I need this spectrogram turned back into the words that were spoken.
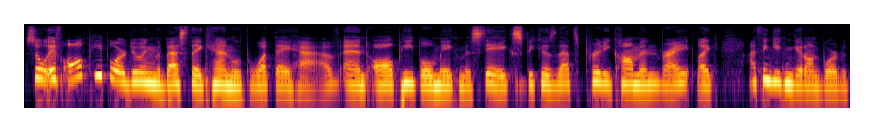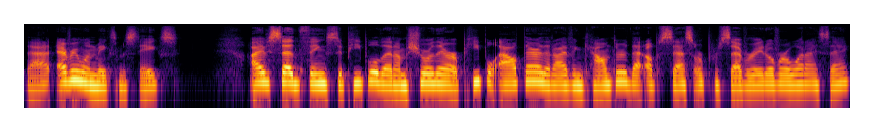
So if all people are doing the best they can with what they have and all people make mistakes because that's pretty common, right? Like I think you can get on board with that. Everyone makes mistakes. I've said things to people that I'm sure there are people out there that I've encountered that obsess or perseverate over what I say.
